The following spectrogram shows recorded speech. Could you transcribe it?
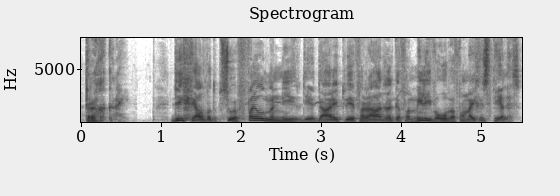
terugkry. Die geld wat op so 'n vuil manier deur daardie twee verraderlike familiewolwe van my gesteel is.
